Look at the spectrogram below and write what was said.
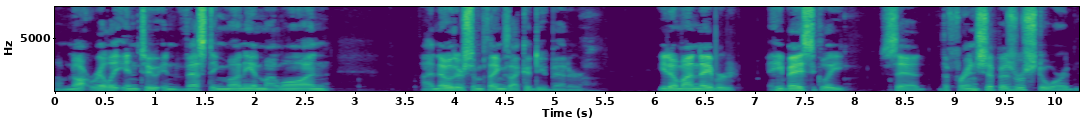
I'm not really into investing money in my lawn. I know there's some things I could do better. You know, my neighbor he basically said the friendship is restored,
